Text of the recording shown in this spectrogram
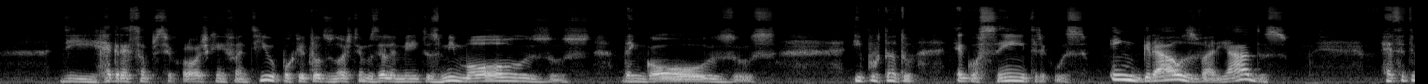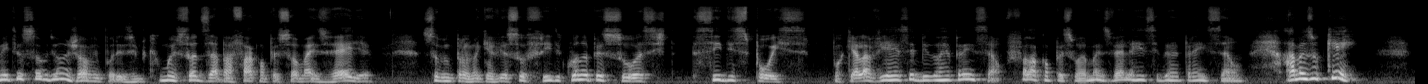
de regressão psicológica infantil, porque todos nós temos elementos mimosos, dengosos e, portanto, egocêntricos em graus variados. Recentemente eu soube de uma jovem, por exemplo, que começou a desabafar com uma pessoa mais velha sobre um problema que havia sofrido e quando a pessoa se, se dispôs, porque ela havia recebido uma repreensão. Fui falar com a pessoa mais velha e recebeu uma repreensão. Ah, mas o quê?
